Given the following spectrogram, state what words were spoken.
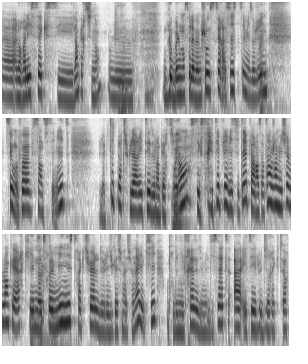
Euh, alors, à l'ESSEC, c'est l'impertinent. Le... Globalement, c'est la même chose. C'est raciste, c'est misogyne, c'est homophobe, c'est antisémite. La petite particularité de l'impertinent, c'est que ça a été plébiscité par un certain Jean-Michel Blanquer, qui est notre ministre actuel de l'Éducation nationale et qui, entre 2013 et 2017, a été le directeur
